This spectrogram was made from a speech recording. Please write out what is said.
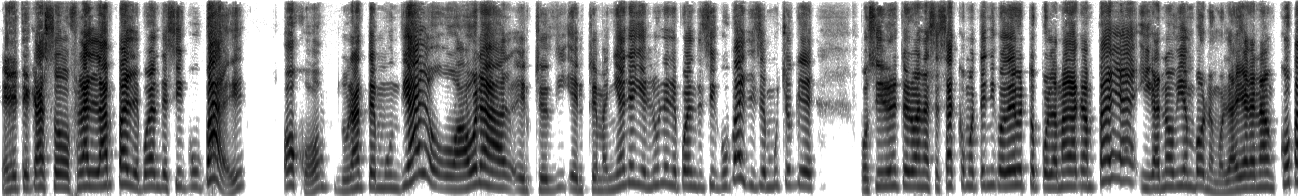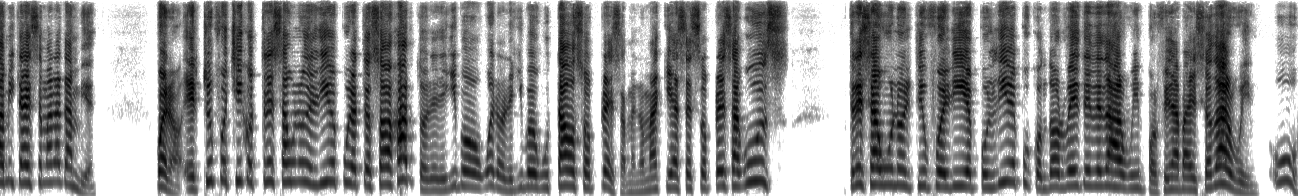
en este caso Fran Lampard le puedan decir goodbye. Ojo, durante el Mundial o ahora entre, entre mañana y el lunes le pueden decir goodbye. Dicen mucho que posiblemente lo van a cesar como técnico de Everton por la mala campaña y ganó bien Bournemouth. Le había ganado en Copa a mitad de semana también. Bueno, el triunfo, chicos, 3 a 1 del Liverpool ante Southampton. El equipo, bueno, el equipo de Gustavo, sorpresa. Menos mal que iba a ser sorpresa, Gus. 3 a 1 el triunfo del Liverpool. Liverpool con dos veces de Darwin. Por fin apareció Darwin. Uh,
